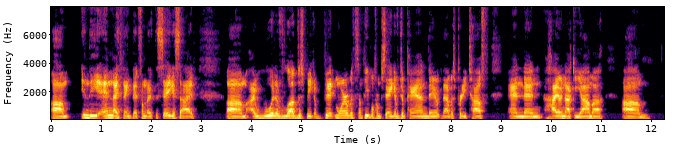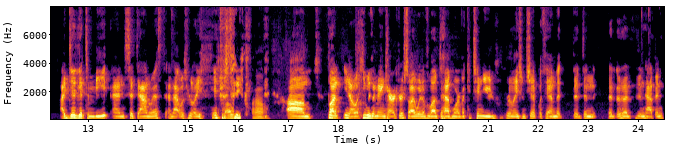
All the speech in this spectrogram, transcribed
um, in the end i think that from like the sega side um, i would have loved to speak a bit more with some people from sega of japan they, that was pretty tough and then hayao nakayama um, i did get to meet and sit down with and that was really interesting wow. wow. Um, but you know, he was a main character, so I would have loved to have more of a continued relationship with him. That that didn't that, that didn't happen.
